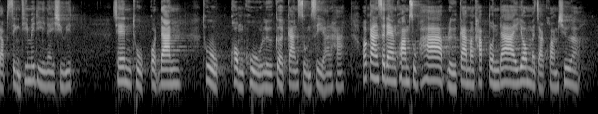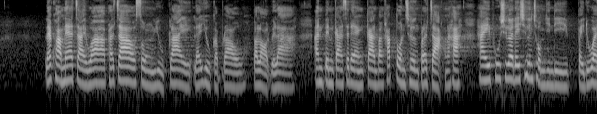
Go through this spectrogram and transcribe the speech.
กับสิ่งที่ไม่ดีในชีวิต เช่น ถูกกดดัน ถูกข่มขู่หรือเกิดการสูญเสียนะคะ เพราะการแสดงความสุภาพหรือการบังคับตนได้ย่อมมาจากความเชื่อ และความแน่ใจว่าพระเจ้าทรงอยู่ใกล้และอยู่กับเราตลอดเวลา อันเป็นการแสดงการบังคับตนเชิงประจักษ์นะคะ ให้ผู้เชื่อได้ชื่นชมยินดีไปด้วย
